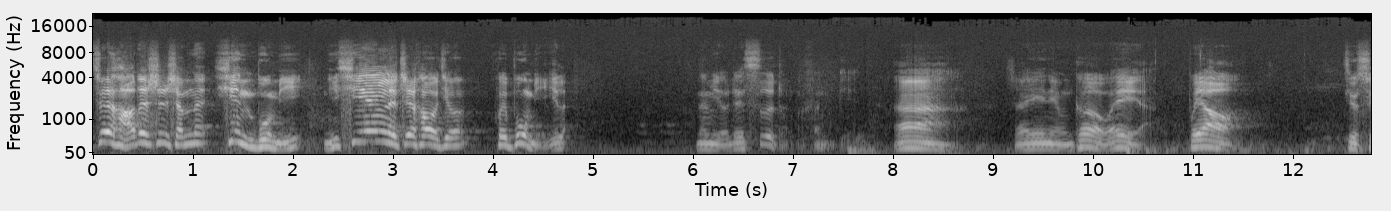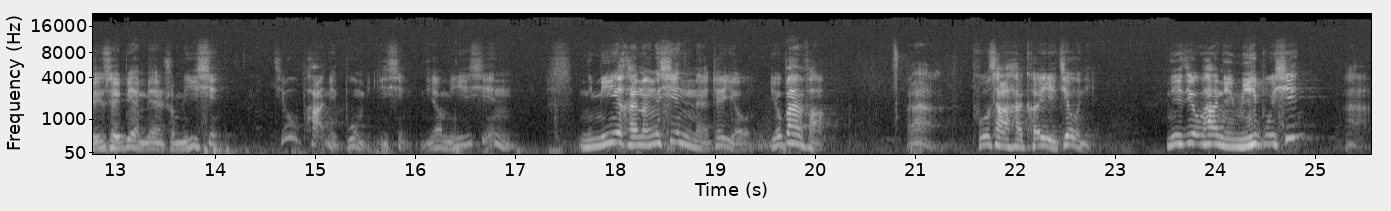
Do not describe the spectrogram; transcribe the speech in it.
最好的是什么呢？信不迷，你信了之后就会不迷了。那么有这四种的分别啊，所以你们各位呀，不要。就随随便便说迷信，就怕你不迷信。你要迷信，你迷还能信呢？这有有办法，啊，菩萨还可以救你。你就怕你迷不信，啊，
